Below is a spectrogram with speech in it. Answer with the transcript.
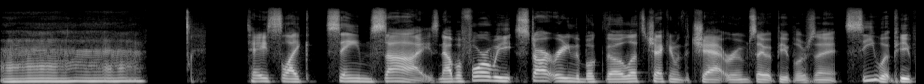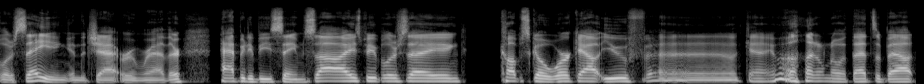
Ah. Tastes like same size. Now, before we start reading the book, though, let's check in with the chat room, say what people are saying, see what people are saying in the chat room, rather. Happy to be same size, people are saying. Cups go workout youth. Uh, okay, well, I don't know what that's about.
